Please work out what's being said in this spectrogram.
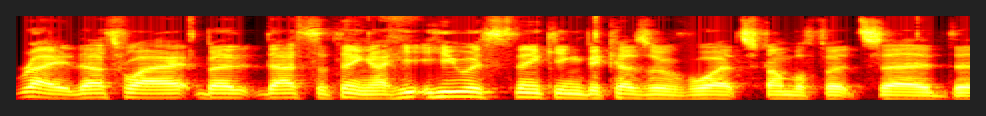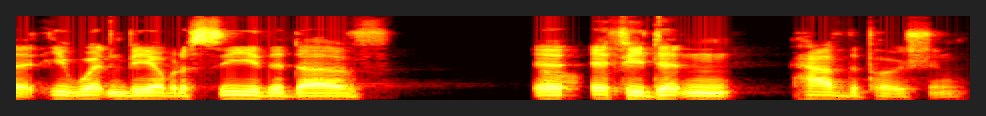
Right, that's why. But that's the thing. He he was thinking because of what Stumblefoot said that he wouldn't be able to see the dove Oh. if he didn't have the potion.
